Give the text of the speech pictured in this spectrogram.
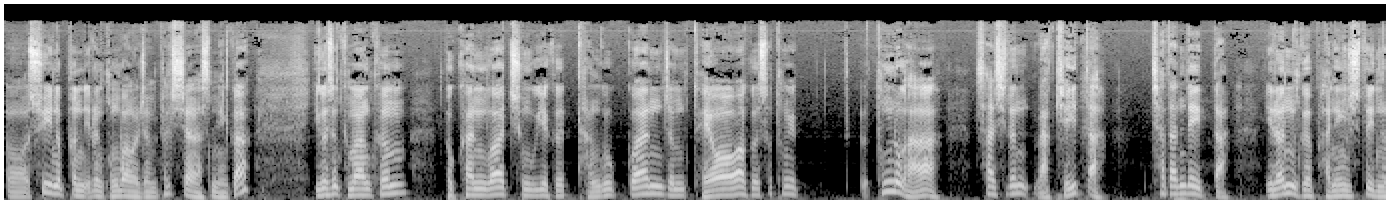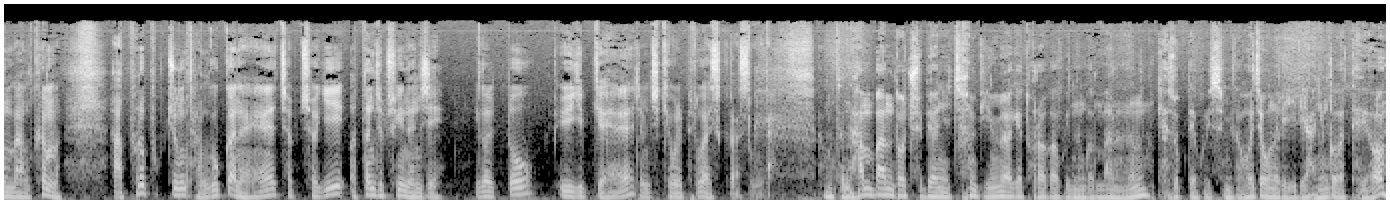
어, 수위 높은 이런 공방을 좀 펼치지 않았습니까? 이것은 그만큼 북한과 중국의 그 당국 간 좀 대화와 그 소통의 통로가 사실은 막혀 있다. 차단돼 있다. 이런 그 반응일 수도 있는 만큼 앞으로 북중 당국 간의 접촉이 어떤 접촉이 있는지 이걸 또 유의 깊게 좀 지켜볼 필요가 있을 것 같습니다. 아무튼 한반도 주변이 참 미묘하게 돌아가고 있는 것만은 계속되고 있습니다. 어제 오늘의 일이 아닌 것 같아요.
